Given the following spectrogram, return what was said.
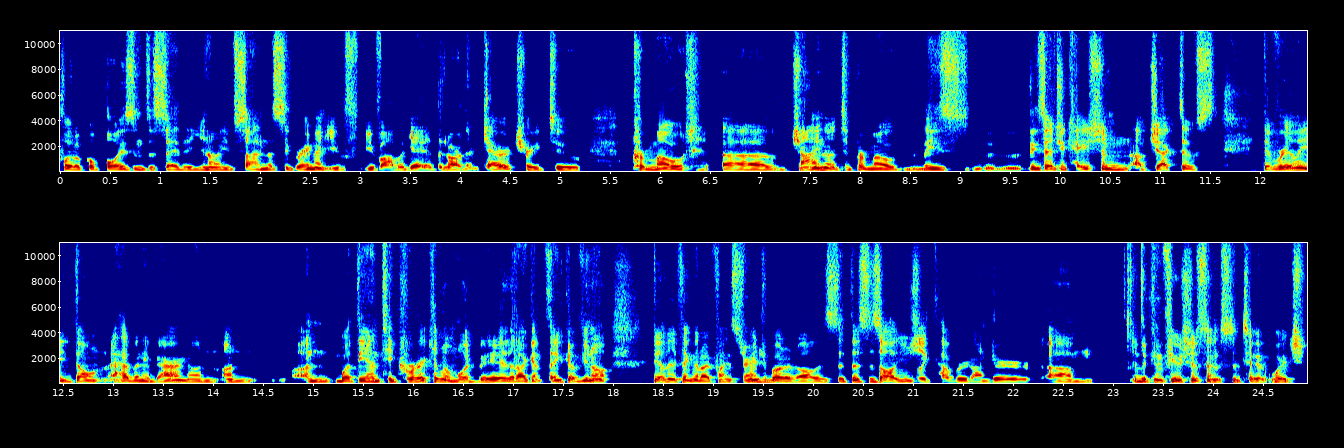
political poison to say that you know you've signed this agreement, you've you've obligated the Northern Territory to promote uh, China, to promote these these education objectives that really don't have any bearing on on on what the NT curriculum would be that I can think of. You know, the other thing that I find strange about it all is that this is all usually covered under um, the Confucius Institute, which,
